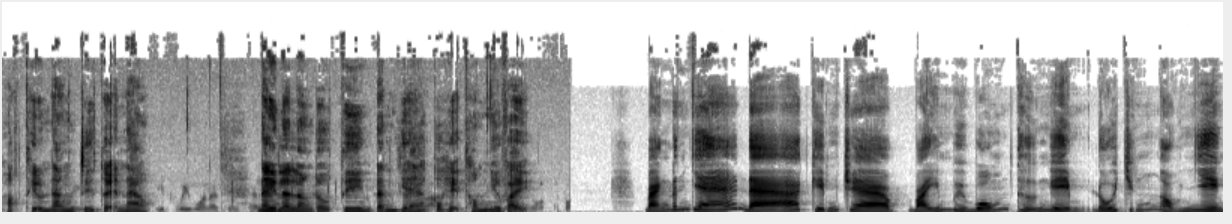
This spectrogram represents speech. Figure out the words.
hoặc thiểu năng trí tuệ nào. Đây là lần đầu tiên đánh giá có hệ thống như vậy. Bản đánh giá đã kiểm tra 74 thử nghiệm đối chứng ngẫu nhiên,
